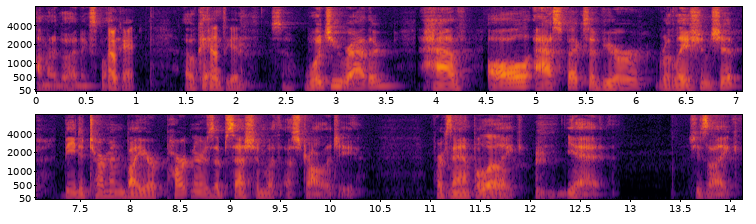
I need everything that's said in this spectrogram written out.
I'm gonna go ahead and explain. it. Okay. Okay. Sounds good. So, would you rather have all aspects of your relationship be determined by your partner's obsession with astrology? For example, Whoa. like, yeah, she's like,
